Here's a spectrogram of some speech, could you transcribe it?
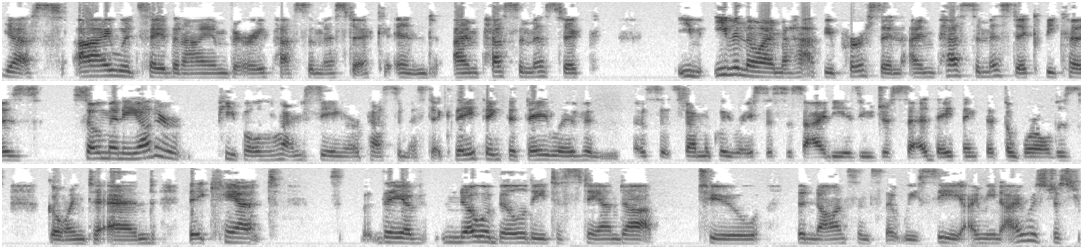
Yes, I would say that I am very pessimistic, and I'm pessimistic. Even though I'm a happy person, I'm pessimistic because so many other people who I'm seeing are pessimistic. They think that they live in a systemically racist society, as you just said. They think that the world is going to end. They can't, they have no ability to stand up to the nonsense that we see. I mean, I was just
